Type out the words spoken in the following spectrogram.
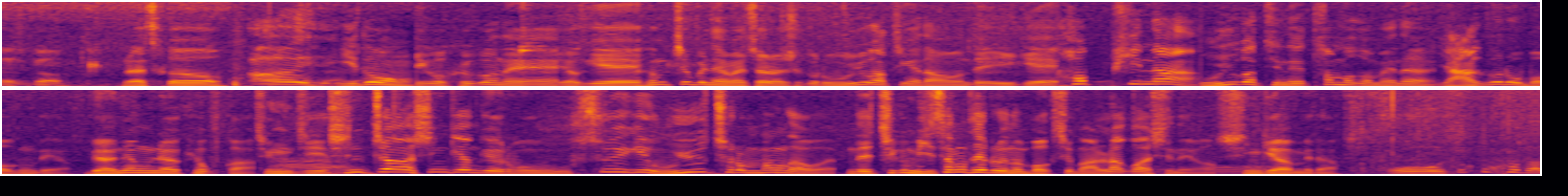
Let's go. Let's go 아, 이동. 이거 그거네. 여기에 흠집을 내면 저런 식으로 우유 같은 게 나오는데 이게 커피나 우유 같은 데 타먹으면은 약으로 먹는대요. 면역력 효과 증진 진짜 신기한 게 여러분 우- 수액이 우유처럼 막 나와요. 근데 지금 이 상태로는 먹지 말라고 하시네요. 신기합니다. 오 똑똑하다.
